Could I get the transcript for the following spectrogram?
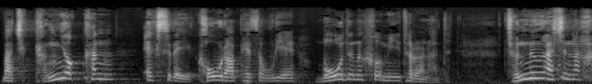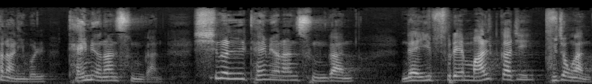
마치 강력한 엑스레이, 거울 앞에서 우리의 모든 흠이 드러나듯 전능하신 하나님을 대면한 순간, 신을 대면한 순간 내 입술의 말까지 부정한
